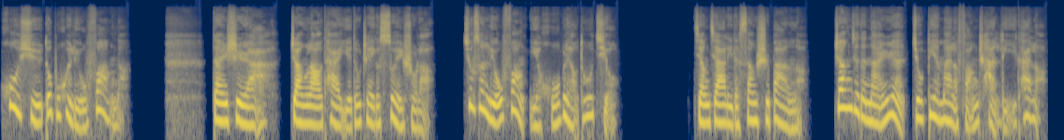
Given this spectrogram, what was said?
或许都不会流放呢。但是啊，张老太也都这个岁数了，就算流放也活不了多久。将家里的丧事办了，张家的男人就变卖了房产离开了。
